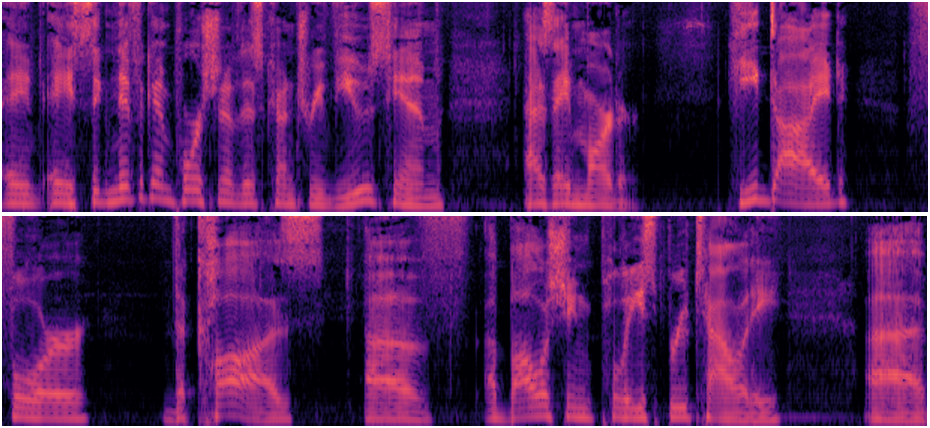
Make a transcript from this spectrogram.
a, a significant portion of this country views him as a martyr. He died for the cause of abolishing police brutality uh,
